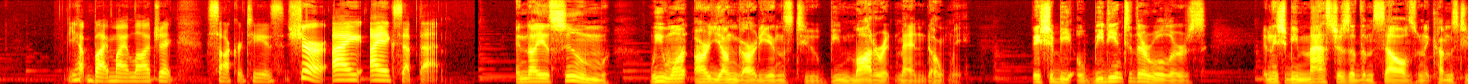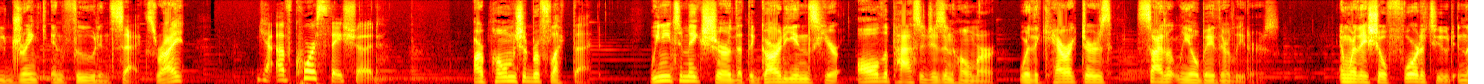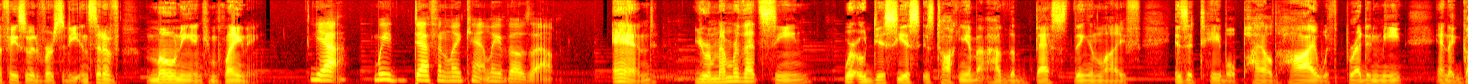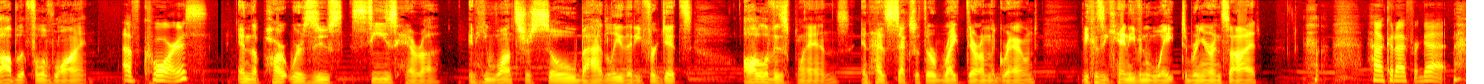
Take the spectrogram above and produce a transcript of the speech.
Yeah, by my logic, Socrates. Sure, I, I accept that. And I assume we want our young guardians to be moderate men, don't we? They should be obedient to their rulers, and they should be masters of themselves when it comes to drink and food and sex, right? Yeah, of course they should. Our poem should reflect that. We need to make sure that the guardians hear all the passages in Homer where the characters silently obey their leaders, and where they show fortitude in the face of adversity instead of moaning and complaining. Yeah, we definitely can't leave those out. And you remember that scene where Odysseus is talking about how the best thing in life is a table piled high with bread and meat and a goblet full of wine? Of course. And the part where Zeus sees Hera and he wants her so badly that he forgets all of his plans and has sex with her right there on the ground because he can't even wait to bring her inside? How could I forget?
